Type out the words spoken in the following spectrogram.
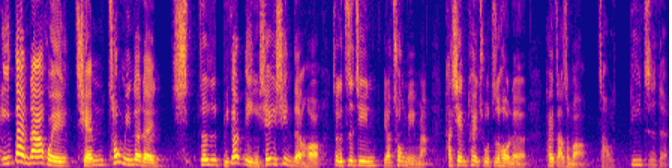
一旦拉回，前聪明的人就是比较领先性的哈，这个资金比较聪明嘛，他先退出之后呢，他找什么？找低值的，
